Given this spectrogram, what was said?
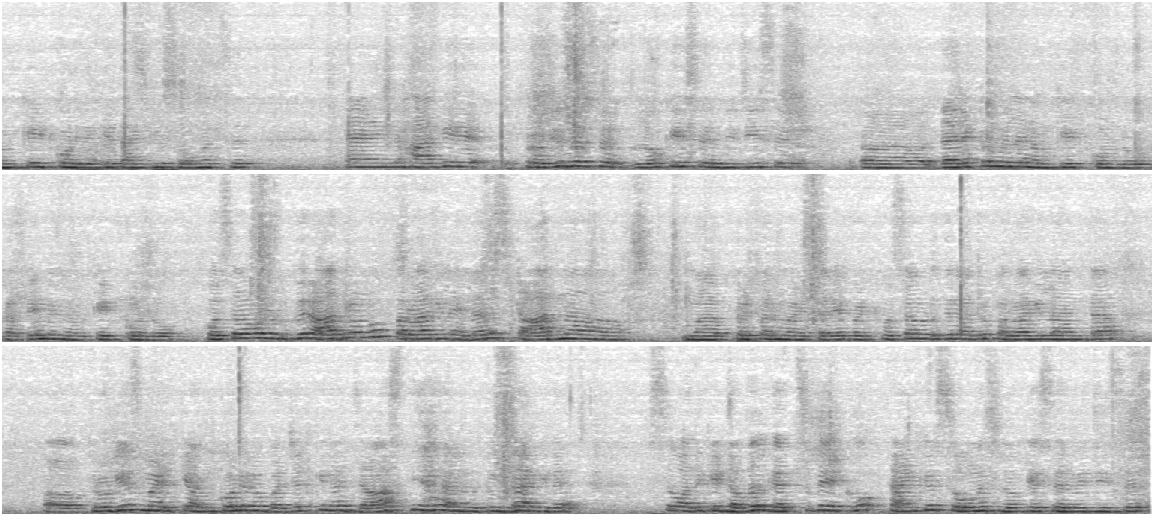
ನಂಬಿಕೆ ಇಟ್ಕೊಂಡಿದ್ದಕ್ಕೆ thank you so much sir and ಹಾಗೆ producer sir Lokesh sir Vijay sir director ಮೇಲೆ ನಂಬಿಕೆ ಇಟ್ಕೊಂಡು ಕತೆ ಮೇಲೆ ನಂಬಿಕೆ ಇಟ್ಕೊಂಡು, ಹೊಸ ಹುಡುಗರು ಆದ್ರೂ ಪರವಾಗಿಲ್ಲ. ಎಲ್ಲರೂ ಸ್ಟಾರ್ನ ಪ್ರಿಫರ್ ಮಾಡ್ತಾರೆ. ಬಟ್ ಹೊಸ ಹುಡುಗರಾದ್ರೂ ಪರವಾಗಿಲ್ಲ ಅಂತ ಪ್ರೊಡ್ಯೂಸ್ ಮಾಡೋಕ್ಕೆ ಅಂದ್ಕೊಂಡಿರೋ ಬಜೆಟ್ಗಿಂತ ಜಾಸ್ತಿ ದುಡ್ಡಾಗಿದೆ ಸೊ ಅದಕ್ಕೆ ಡಬಲ್ ಗಚ್ಚಬೇಕು thank you so much Lokesh sir Vijay sir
